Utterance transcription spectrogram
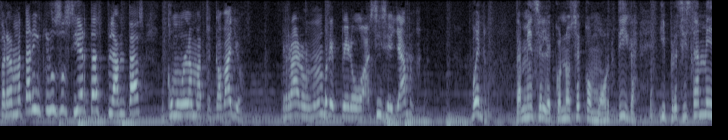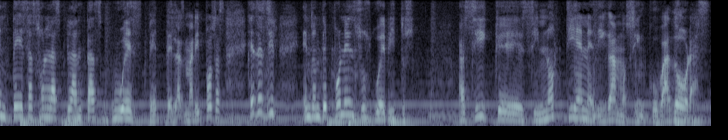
para matar incluso ciertas plantas como la matacaballo. Raro nombre, pero así se llama. Bueno, también se le conoce como ortiga y precisamente esas son las plantas huésped de las mariposas, es decir, en donde ponen sus huevitos. Así que si no tiene, digamos, incubadoras,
